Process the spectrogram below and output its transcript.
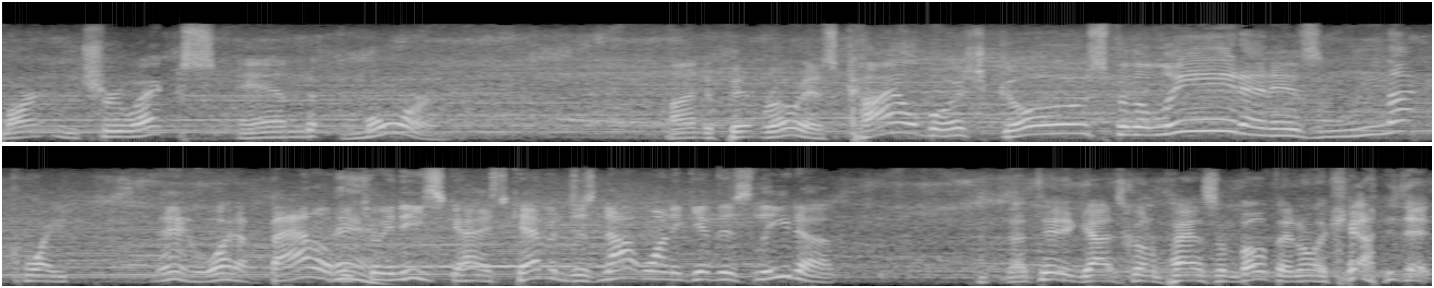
Martin Truex and more. Onto pit road as Kyle Busch goes for the lead and is not quite. Man, what a battle Man. between these guys. Kevin does not want to give this lead up. I tell you, guy's going to pass them both. They don't count that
